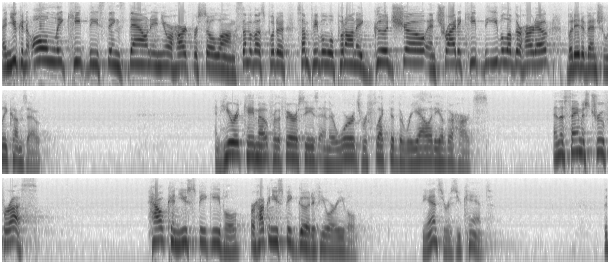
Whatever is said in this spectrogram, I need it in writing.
And you can only keep these things down in your heart for so long. Some of us put a, some people will put on a good show and try to keep the evil of their heart out, but it eventually comes out. And here it came out for the Pharisees, and their words reflected the reality of their hearts. And the same is true for us. How can you speak evil, or how can you speak good if you are evil? The answer is you can't. The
